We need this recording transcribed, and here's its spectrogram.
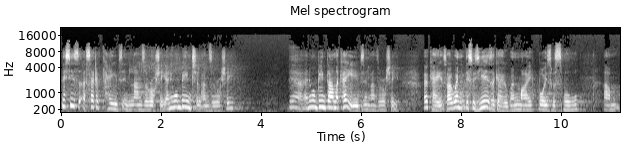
this is a set of caves in Lanzarote. Anyone been to Lanzarote? Yeah, anyone been down the caves in Lanzarote? Okay, so I went, this was years ago when my boys were small, um,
